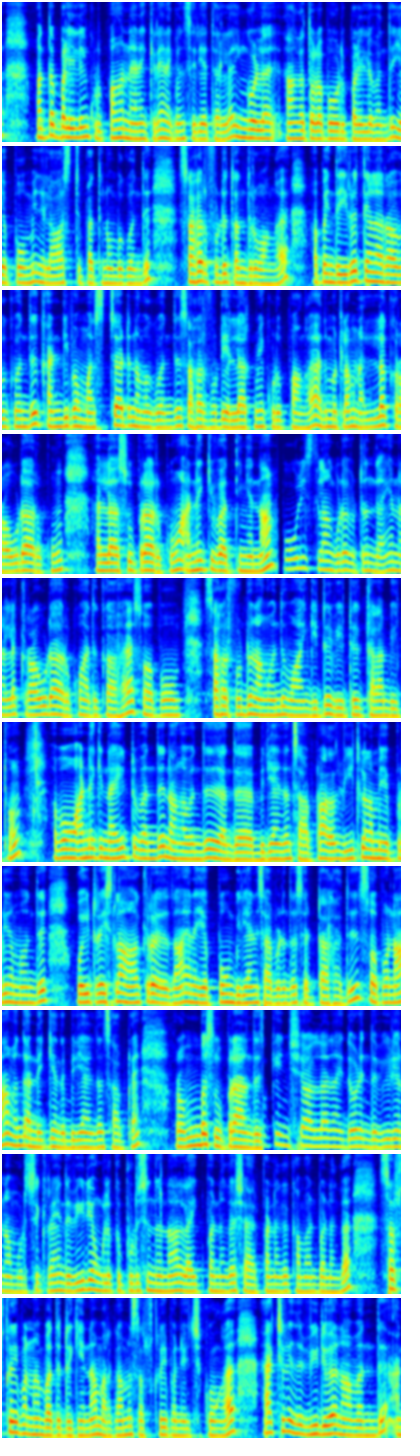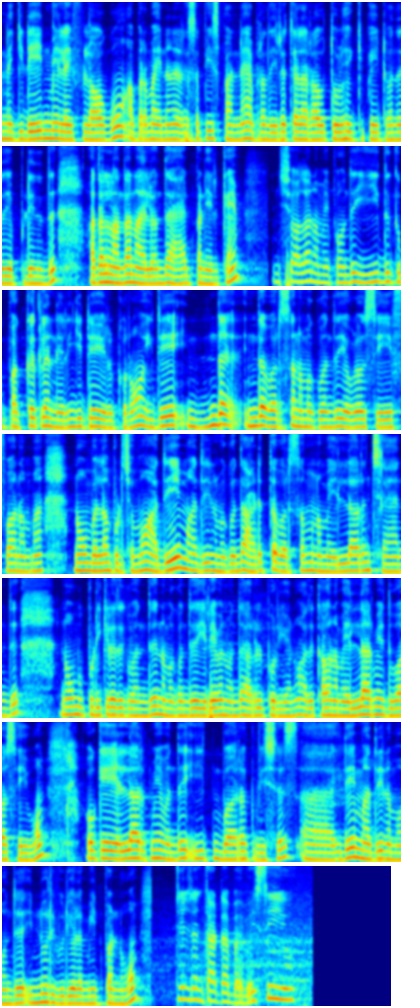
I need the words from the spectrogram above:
மற்ற பள்ளியிலையும் கொடுப்பாங்கன்னு நினைக்கிறேன். எனக்கு வந்து சரியாக தெரில இங்கே உள்ள நாங்கள் தொலைப்போடி பள்ளியில் வந்து எப்போவுமே இந்த லாஸ்ட்டு பத்து நோம்புக்கு வந்து சஹர் ஃபுட்டு தந்துடுவாங்க அப்போ இந்த இருபத்தேழாறாவுக்கு வந்து கண்டிப்பாக மஸ்டாட்டு நமக்கு வந்து சஹர் ஃபுட்டு எல்லாருக்குமே கொடுப்பாங்க. அது மட்டும் இல்லாமல் நல்லா க்ரௌடாக இருக்கும். நல்லா சூப்பராக இருக்கும். அன்னைக்கு பார்த்திங்கன்னா போலீஸ்லாம் கூட விட்டுருந்தாங்க. நல்ல க்ரௌடாக இருக்கும் அதுக்காக. ஸோ அப்போது சஹர் ஃபுட்டும் நாங்கள் வந்து வாங்கிட்டு வீட்டுக்கு கிளம்பிட்டோம். அப்போது அன்னைக்கு நைட்டு வந்து நாங்கள் வந்து அந்த பிரியாணி தான் சாப்பிட்டோம். அதாவது வீட்டில் நம்ம எப்படி நம்ம வந்து ஒயிட் ரைஸ்லாம் ஆக்குறது தான். ஏன்னா எப்பவும் பிரியாணி சாப்பிட்டு தான் செட் ஆகாது. ஸோ அப்போ நான் வந்து அன்னைக்கு அந்த பிரியாணி தான் சாப்பிட்டேன். ரொம்ப சூப்பராக இருந்துச்சு. ஓகே இன்ஷால்லா நான் இதோட இந்த வீடியோ நான் முடிச்சுக்கிறேன். இந்த வீடியோ உங்களுக்கு பிடிச்சிருந்ததுன்னா லைக் பண்ணுங்கள் ஷேர் பண்ணுங்கள் கமெண்ட் பண்ணுங்கள் சப்ஸ்கிரைப் பண்ண பார்த்துட்ருக்கீங்கன்னா மறக்காமல் சப்ஸ்கிரைப் பண்ணி வச்சுக்கோங்க. ஆக்சுவலி இந்த வீடியோவில் நான் வந்து அன்றைக்கி டே இன் மை லைஃப் லாகும் அப்புறமா என்னென்ன ரெசிபீஸ் பண்ணேன் அப்புறம் அந்த இருபத்தேழாவது தொழுகைக்கு போயிட்டு வந்தது எப்படி இருந்தது அதெல்லாம் தான் நான் இதில் வந்து ஆட் பண்ணியிருக்கேன். இன்ஷால்லா நம்ம இப்போ வந்து ஈதுக்கு பக்கத்தில் நெருங்கிட்டே இருக்கிறோம். இதே இந்த இந்த வருஷம் நமக்கு வந்து எவ்வளோ சேஃபாக நம்ம நோம்பெல்லாம் பிடிச்சோமோ அதே மாதிரி நமக்கு வந்து அடுத்த வருஷமும் நம்ம எல்லாரும் சேர்ந்து நோன்பு பிடிக்கிறதுக்கு வந்து நமக்கு வந்து இறைவன் வந்து அருள் புரியணும். அதுக்காக நம்ம எல்லாருமே துவா செய்வோம். ஓகே எல்லாருக்குமே வந்து ஈத் முபாரக் விஷஸ் இதே மாதிரி நம்ம வந்து இன்னொரு வீடியோவில் மீட் பண்ணுவோம். Children tata bye bye see you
